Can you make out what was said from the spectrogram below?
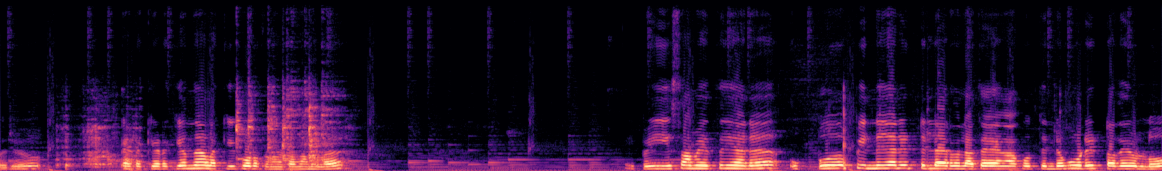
ഒരു ഇടയ്ക്കിടയ്ക്ക് ഒന്ന് ഇളക്കി കൊടുക്കണം കേട്ടോ നമ്മൾ ഇപ്പം ഈ സമയത്ത് ഞാൻ ഉപ്പ് പിന്നെ ഞാൻ ഇട്ടില്ലായിരുന്നല്ലോ തേങ്ങാക്കൊത്തിന്റെ കൂടെ ഇട്ടതേ ഉള്ളൂ.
